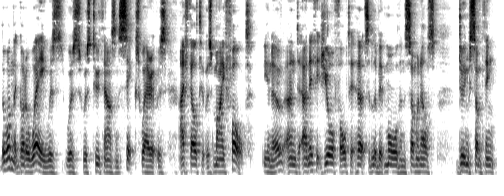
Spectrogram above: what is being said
the one that got away was was was 2006, where it was I felt it was my fault, you know, and and if it's your fault, it hurts a little bit more than someone else doing something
